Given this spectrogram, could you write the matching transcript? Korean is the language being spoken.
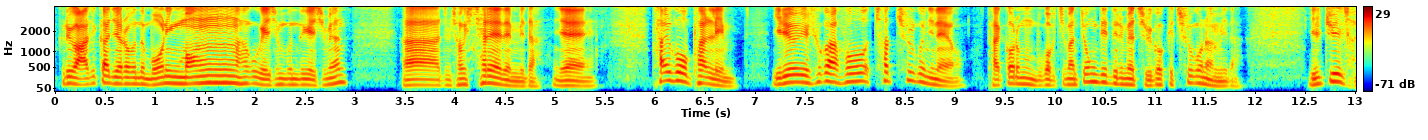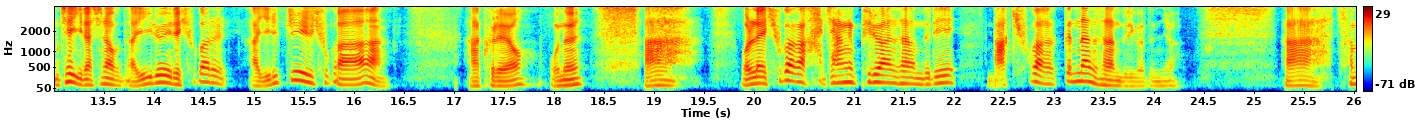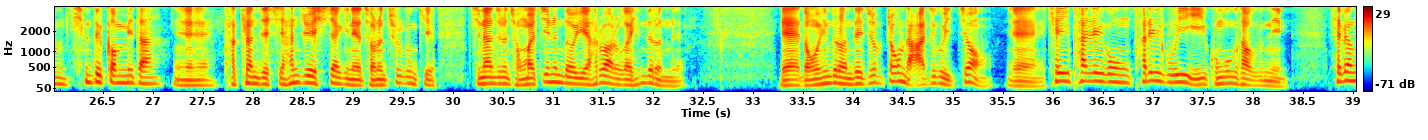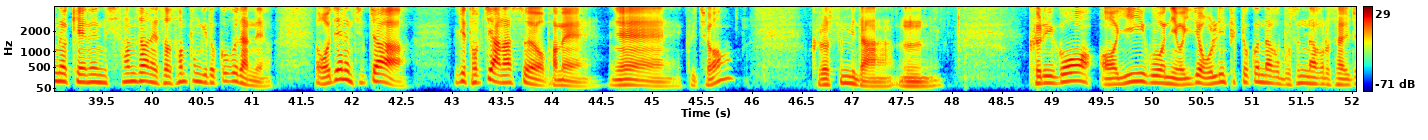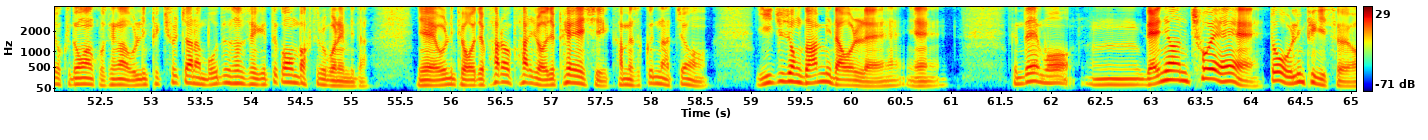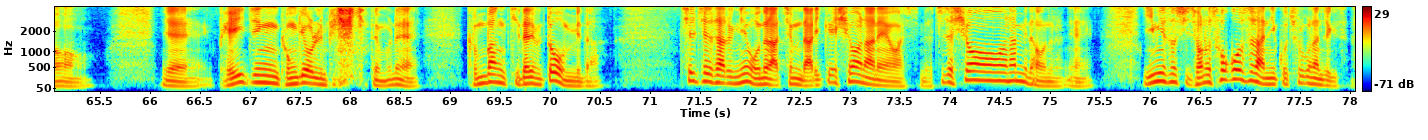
그리고 아직까지 여러분들 morning멍 하고 계신 분들 계시면 아, 좀 정신 차려야 됩니다. 예. 8958님, 일요일 휴가 후 첫 출근이네요. 발걸음은 무겁지만 쫑디 들으며 즐겁게 출근합니다. 일주일 전체 일하시나 보다. 일요일에 휴가를, 아, 일주일 휴가. 아, 그래요? 오늘? 아, 원래 휴가가 가장 필요한 사람들이 막 휴가가 끝난 사람들이거든요. 아, 참 힘들 겁니다. 예. 박현재 씨 한 주의 시작이네요. 저는 출근길. 지난주는 정말 찌는 더위에 하루하루가 힘들었네요. 예, 너무 힘들었는데 좀 조금 나아지고 있죠? 예. K810, 8192-0049님. 새벽 늦게는 선선해서 선풍기도 끄고 잤네요. 어제는 진짜 이게 덥지 않았어요, 밤에. 예, 그죠? 그렇습니다. 음. 그리고 어 이구호님 이제 올림픽도 끝나고 무슨 낙으로 살죠? 그동안 고생한 올림픽 출전한 모든 선수에게 뜨거운 박수를 보냅니다. 예, 올림픽 어제 8월 8일 어제 폐회식 하면서 끝났죠. 2주 정도 합니다 원래. 예. 근데 뭐 음, 내년 초에 또 올림픽이 있어요. 예, 베이징 동계올림픽이기 때문에 금방 기다리면 또 옵니다. 7746님, 오늘 아침 날이 꽤 시원하네요. 하셨습니다. 진짜 시원합니다, 오늘. 예. 이미소 씨, 저는 속옷을 안 입고 출근한 적 있어요.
